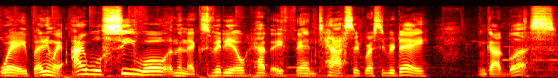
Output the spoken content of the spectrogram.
way. But anyway, I will see you all in the next video. Have a fantastic rest of your day and God bless.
